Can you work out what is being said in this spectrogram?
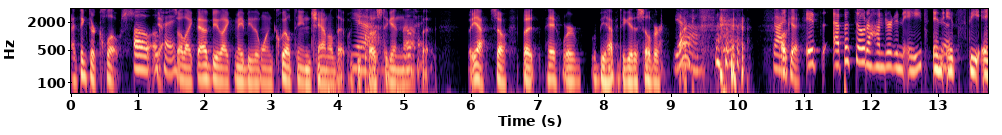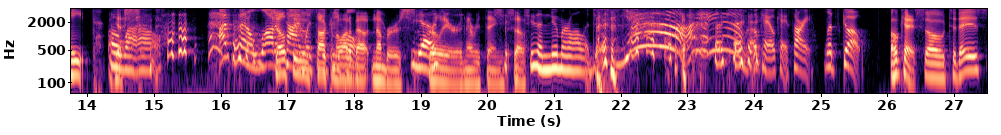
I think they're close. Oh, Yeah, okay. so like that would be like maybe the one quilting channel that would Yeah. be close to getting that. Okay. But but yeah. So but hey, we're we'll be happy to get a silver. Yeah. Guys, Okay. it's episode 108 and Yes. it's the eighth. Oh, Yes. wow. I've spent a lot of Chelsi time was with talking you a lot about numbers Yes. earlier and everything. so She's a numerologist. Yeah, I am. Okay. okay, okay. Sorry. Let's go. Okay, so today's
